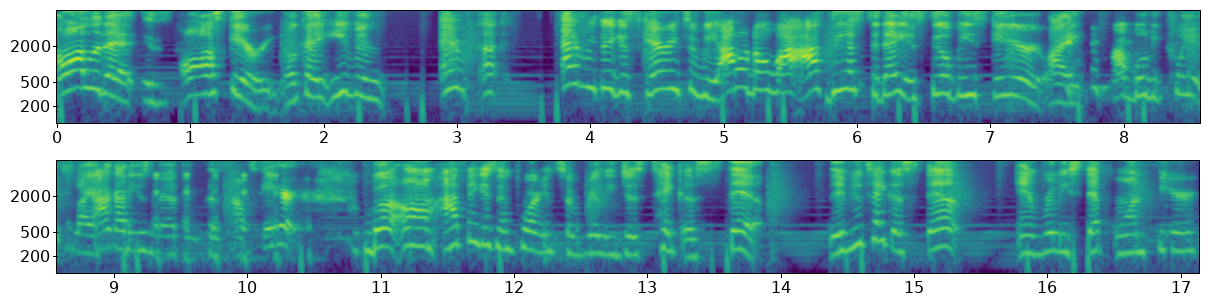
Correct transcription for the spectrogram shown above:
all of that is all scary. Okay, even every, uh, everything is scary to me. I don't know why I dance today and still be scared. Like my booty clenched. Like I gotta use the bathroom because I'm scared. But um, I think it's important to really just take a step. If you take a step and really step on fear,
